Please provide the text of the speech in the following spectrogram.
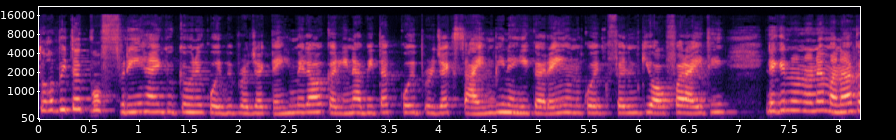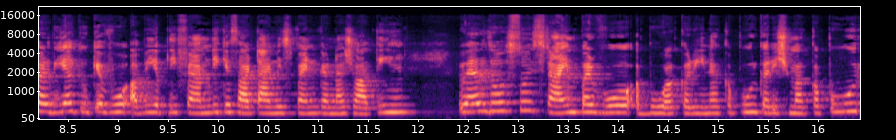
तो अभी तक वो फ्री हैं क्योंकि उन्हें कोई भी प्रोजेक्ट नहीं मिला और करीना अभी तक कोई प्रोजेक्ट साइन भी नहीं कर रही। उनको एक फ़िल्म की ऑफ़र आई थी, लेकिन उन्होंने मना कर दिया क्योंकि वो अभी अपनी फैमिली के साथ टाइम स्पेंड करना चाहती हैं। वेल well, दोस्तों इस टाइम पर वो अबुआ करीना कपूर करिश्मा कपूर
